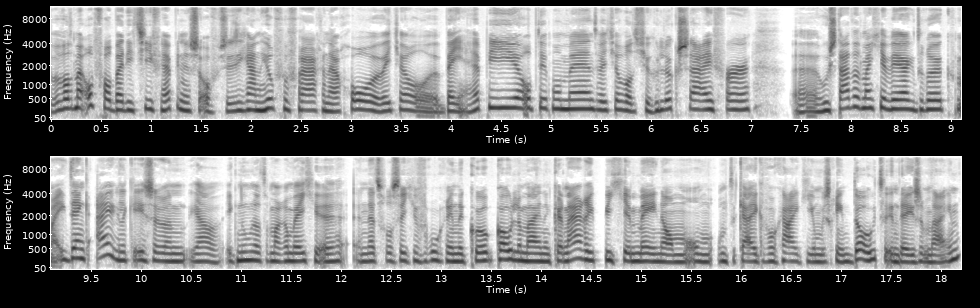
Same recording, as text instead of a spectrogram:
wat mij opvalt bij die Chief Happiness Officers, die gaan heel veel vragen naar, goh, weet je wel, ben je happy op dit moment? Weet je wat is je gelukscijfer? Uh, hoe staat het met je werkdruk? Maar ik denk eigenlijk is er een, ja, ik noem dat maar een beetje, uh, net zoals dat je vroeger in de kolenmijn een kanariepietje meenam om, om te kijken van ga ik hier misschien dood in deze mijn?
